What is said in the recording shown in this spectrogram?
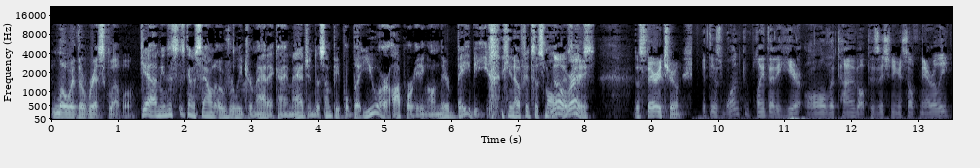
lower the risk level. Yeah, I mean, this is going to sound overly dramatic, I imagine, to some people, but you are operating on their baby. you know, if it's a small no, business. Right. That's very true. If there's one complaint that I hear all the time about positioning yourself narrowly,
